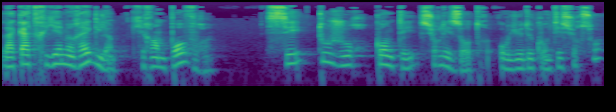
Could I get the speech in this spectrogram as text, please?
La quatrième règle qui rend pauvre, c'est toujours compter sur les autres au lieu de compter sur soi.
